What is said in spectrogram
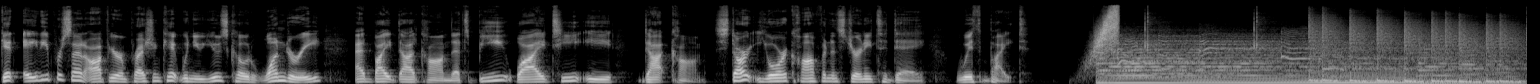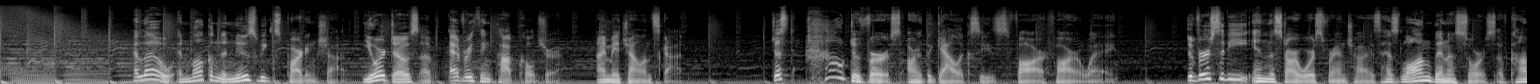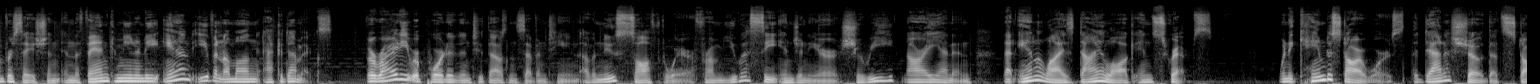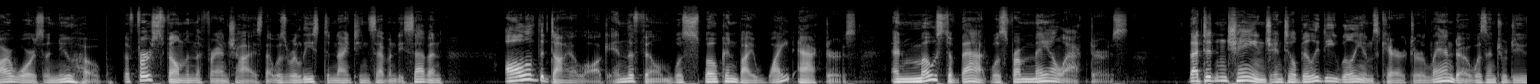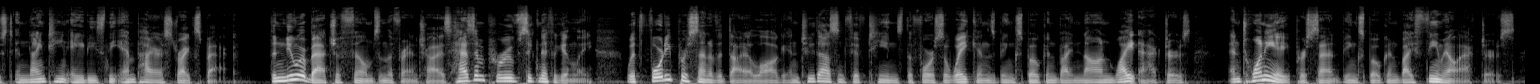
Get 80% off your impression kit when you use code WONDERY at Byte.com. That's B-Y-T-E dot com. Start your confidence journey today with Byte. Hello, and welcome to Newsweek's Parting Shot, your dose of everything pop culture. I'm H. Alan Scott. Just how diverse are the galaxies far, far away? Diversity in the Star Wars franchise has long been a source of conversation in the fan community and even among academics. Variety reported in 2017 of a new software from USC engineer Sri Narayanan that analyzed dialogue in scripts. When it came to Star Wars, the data showed that Star Wars A New Hope, the first film in the franchise that was released in 1977, all of the dialogue in the film was spoken by white actors, and most of that was from male actors. That didn't change until Billy Dee Williams' character Lando was introduced in 1980's The Empire Strikes Back. The newer batch of films in the franchise has improved significantly, with 40% of the dialogue in 2015's The Force Awakens being spoken by non white actors and 28% being spoken by female actors.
